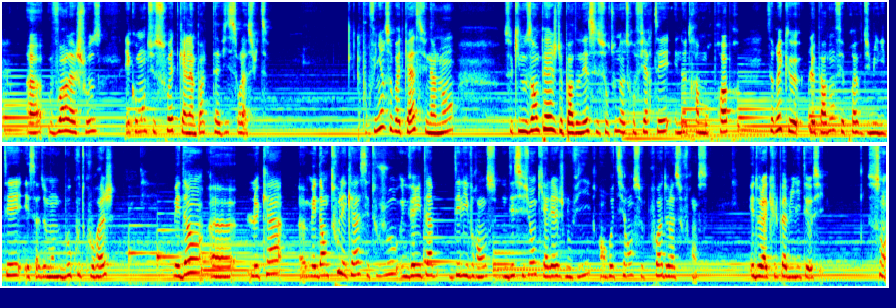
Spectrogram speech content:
euh, voir la chose et comment tu souhaites qu'elle impacte ta vie sur la suite. Pour finir ce podcast, finalement, ce qui nous empêche de pardonner, c'est surtout notre fierté et notre amour propre. C'est vrai que le pardon fait preuve d'humilité et ça demande beaucoup de courage. Euh, euh, mais dans tous les cas, c'est toujours une véritable délivrance, une décision qui allège nos vies en retirant ce poids de la souffrance. Et de la culpabilité aussi. Ce sont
